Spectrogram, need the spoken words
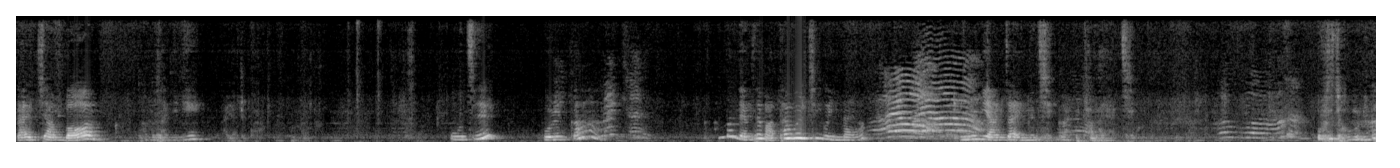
날지 한번 전도사님이 알려줄 거야. 뭐지? 뭘까? 한번 냄새 맡아볼 친구 있나요? 조용히 앉아 있는 친구한테 가봐야지. 우리 정은이가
